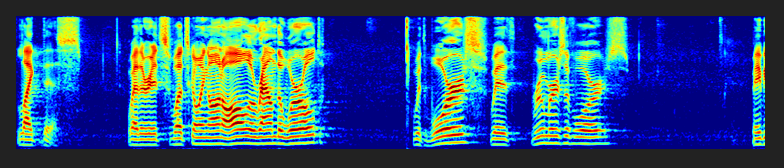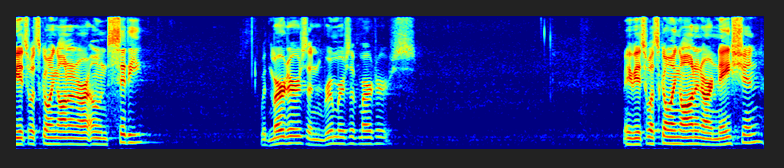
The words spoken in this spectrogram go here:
like this. Whether it's what's going on all around the world with wars, with rumors of wars. Maybe it's what's going on in our own city with murders and rumors of murders. Maybe it's what's going on in our nation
